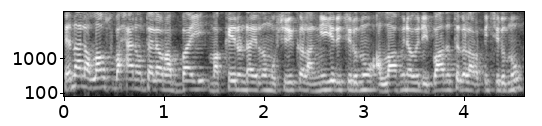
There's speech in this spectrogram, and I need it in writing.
എന്നാൽ അള്ളാഹു സുബാനുത്തല റബ്ബായി മക്കയിലുണ്ടായിരുന്ന മുഷിരിക്കൾ അംഗീകരിച്ചിരുന്നു. അള്ളാഹുവിന് അവർ ഇബാദത്തുകൾ അർപ്പിച്ചിരുന്നു.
